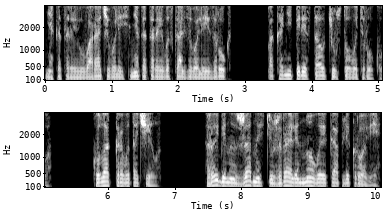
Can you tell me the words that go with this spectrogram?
Некоторые уворачивались, некоторые выскальзывали из рук, пока не перестал чувствовать руку. Кулак кровоточил. Рыбины с жадностью жрали новые капли крови,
